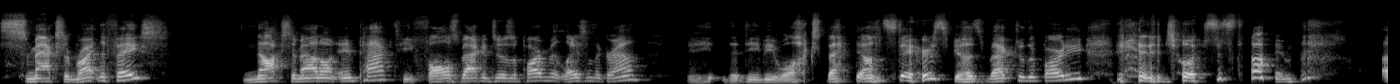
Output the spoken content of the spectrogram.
smacks him right in the face, knocks him out on impact. He falls back into his apartment, lays on the ground. He, the DB walks back downstairs, goes back to the party, and enjoys his time.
